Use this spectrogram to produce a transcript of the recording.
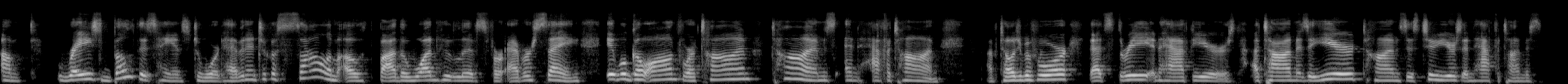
Um, raised both his hands toward heaven and took a solemn oath by the one who lives forever, saying, It will go on for a time, times, and half a time. I've told you before, that's three and a half years. A time is a year, times is two years, and half a time is,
